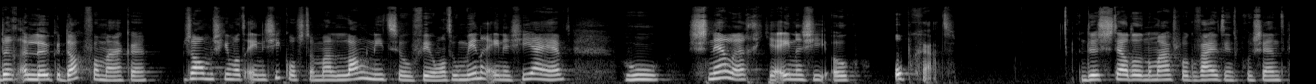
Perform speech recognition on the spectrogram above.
er een leuke dag van maken zal misschien wat energie kosten, maar lang niet zoveel. Want hoe minder energie jij hebt, hoe sneller je energie ook opgaat. Dus stel dat het normaal gesproken 25%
